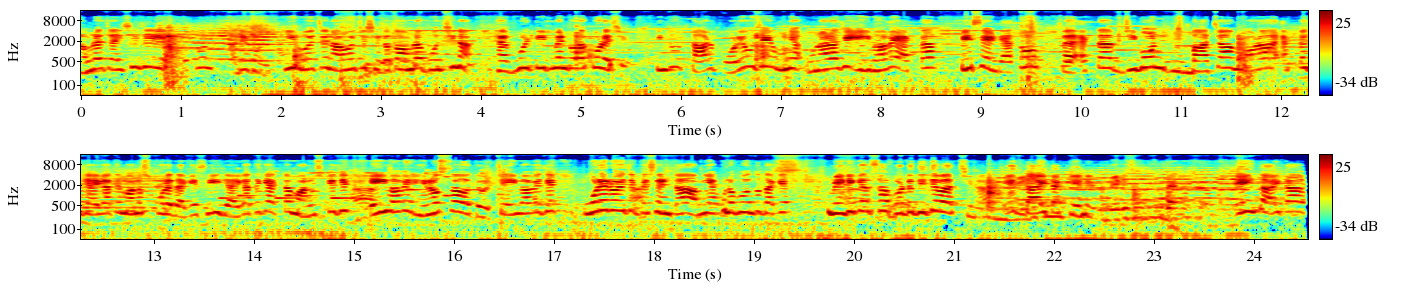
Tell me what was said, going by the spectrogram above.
আমরা চাইছি যে এতক্ষণ দেখুন কি হয়েছে না হয়েছে সেটা তো আমরা বলছি না। হ্যাঁ ভুল ট্রিটমেন্ট ওরা করেছে। কিন্তু তারপরেও যে উনি- ওনারা যে এইভাবে একটা পেশেন্ট এত একটা জীবন বাঁচা মরা একটা জায়গাতে মানুষ পড়ে থাকে সেই জায়গা থেকে একটা মানুষকে যে এইভাবে হেনস্থা হতে হচ্ছে এইভাবে যে পড়ে রয়েছে পেশেন্টটা আমি এখনও পর্যন্ত তাকে মেডিকেল সাপোর্টে দিতে পারছি না। এর দায়টা কে নেবে? এই দায়টা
